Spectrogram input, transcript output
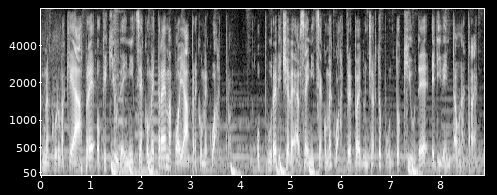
una curva che apre o che chiude inizia come 3 ma poi apre come 4 oppure viceversa inizia come 4 e poi ad un certo punto chiude e diventa una 3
